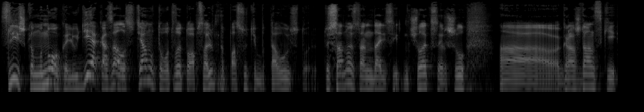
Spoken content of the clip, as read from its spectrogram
слишком много людей оказалось втянуто вот в эту абсолютно, по сути, бытовую историю. То есть, с одной стороны, да, действительно, человек совершил э, гражданский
